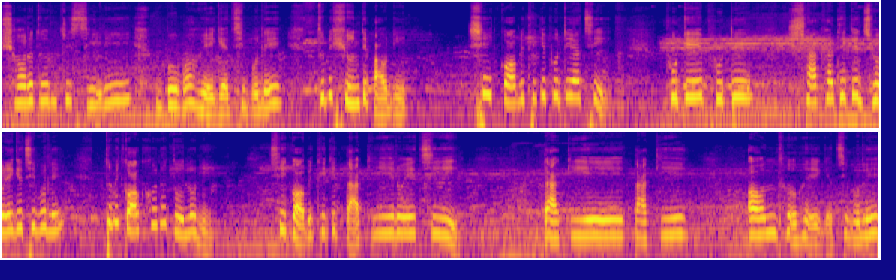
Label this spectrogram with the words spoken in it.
ষড়যন্ত্রী ছিঁড়ে বোবা হয়ে গেছি বলে তুমি শুনতে পাওনি। সেই কবে থেকে ফুটে আছি? ফুটে ফুটে শাখা থেকে ঝরে গেছি বলে তুমি কখনো তোলনি। সে কবে থেকে তাকিয়ে রয়েছি? তাকিয়ে তাকিয়ে অন্ধ হয়ে গেছি বলে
